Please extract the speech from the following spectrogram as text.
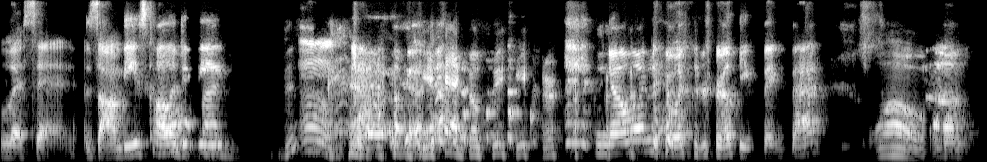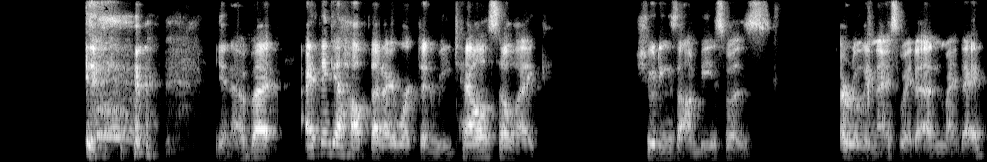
Listen, zombies, Call oh, of Duty. This mm. yeah, go figure. no one would really think that. Whoa. Um, you know, but I think it helped that I worked in retail, so like shooting zombies was a really nice way to end my day.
